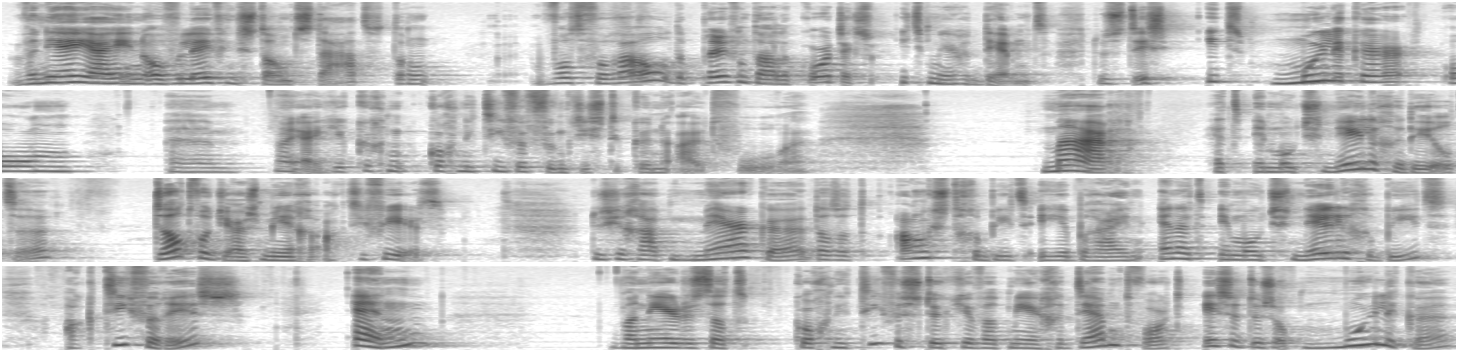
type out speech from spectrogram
Wanneer jij in overlevingsstand staat, dan wordt vooral de prefrontale cortex iets meer gedempt. Dus het is iets moeilijker om ehm, nou ja, je cognitieve functies te kunnen uitvoeren. Maar het emotionele gedeelte, dat wordt juist meer geactiveerd. Dus je gaat merken dat het angstgebied in je brein en het emotionele gebied actiever is. En wanneer dus dat cognitieve stukje wat meer gedempt wordt, is het dus ook moeilijker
